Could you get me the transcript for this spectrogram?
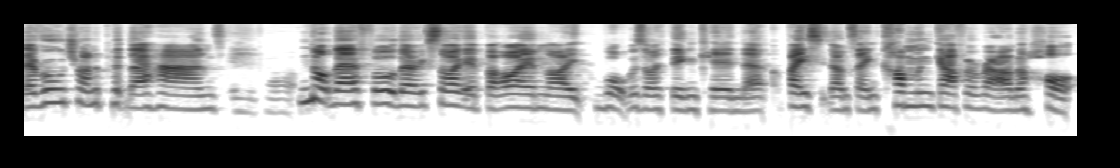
They're all trying to put their hands. In the pot. Not their fault. They're excited, but I am like, what was I thinking? They're basically, I'm saying, come and gather around a hot,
